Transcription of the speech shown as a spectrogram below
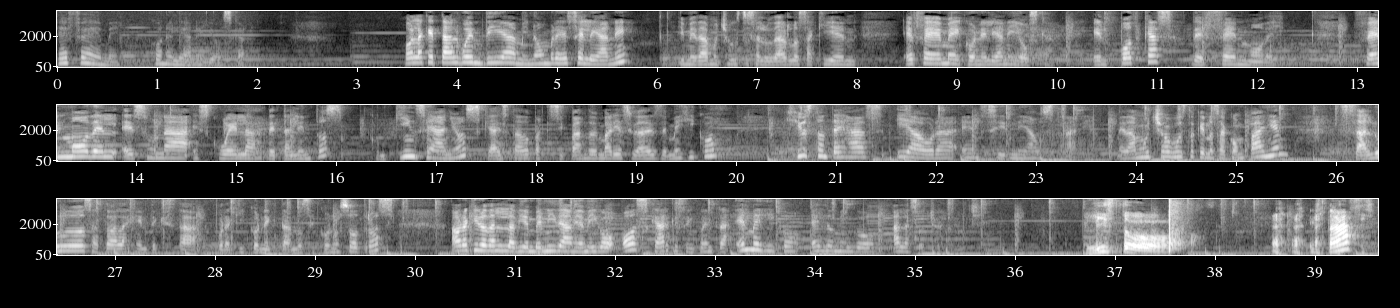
FM con Eliane y Oscar. Hola, ¿qué tal? Buen día. Mi nombre es Eliane y me da mucho gusto saludarlos aquí en FM con Eliane y Oscar, el podcast de FEN Model. FEN Model es una escuela de talentos con 15 años que ha estado participando en varias ciudades de México, Houston, Texas y ahora en Sydney, Australia. Me da mucho gusto que nos acompañen. Saludos a toda la gente que está por aquí conectándose con nosotros. Ahora quiero darle la bienvenida a mi amigo Oscar, que se encuentra en México el domingo a las 8 de la noche. ¡Listo! ¿Estás?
